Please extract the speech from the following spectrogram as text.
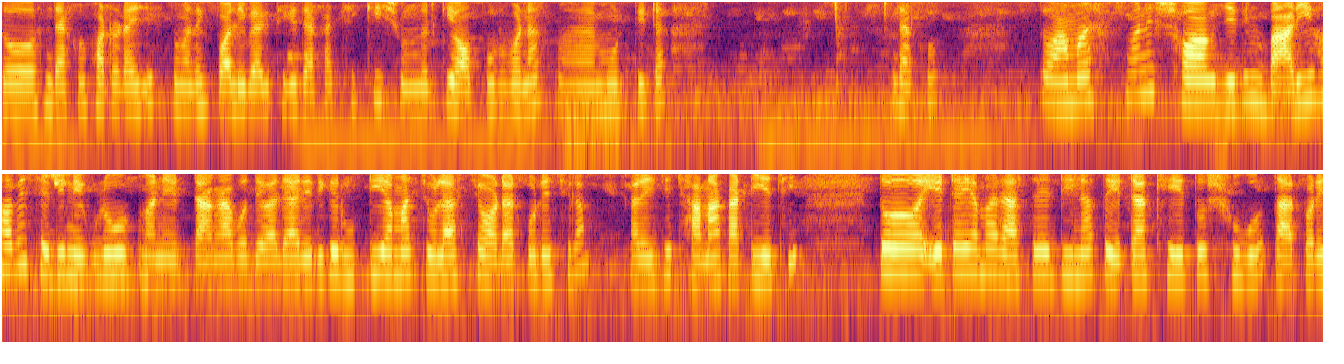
তো দেখো ফটোটাই যে তোমাদের পলি ব্যাগ থেকে দেখাচ্ছি। কি সুন্দর, কি অপূর্ব না মূর্তিটা। দেখো, তো আমার মানে শখ, যেদিন বাড়ি হবে সেদিন এগুলো মানে টাঙাবো দেওয়ালে। আর এদিকে রুটি আমার চলে আসছে, অর্ডার করেছিলাম। আর এই যে ছানা কাটিয়েছি। তো এটাই আমার রাত্রের ডিনার তো এটা খেয়ে তো শুবো। তারপরে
